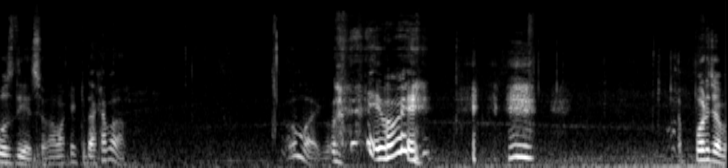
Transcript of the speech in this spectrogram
পোজ দিয়েছ? আমাকে একটু দেখাবা? ও মাই গড এভাবে? পরে যাব।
